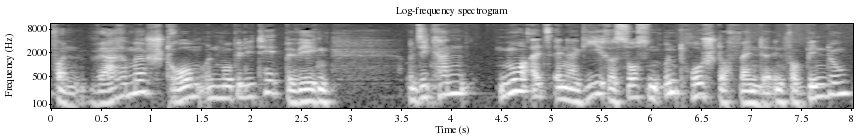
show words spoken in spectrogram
von Wärme, Strom und Mobilität bewegen. Und sie kann nur als Energie-, Ressourcen- und Rohstoffwende in Verbindung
